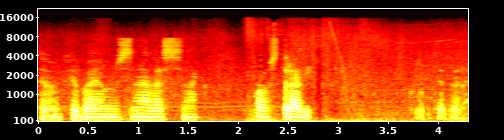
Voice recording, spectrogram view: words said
To bym chyba ją znalazł na, w Australii. Kurde bele.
